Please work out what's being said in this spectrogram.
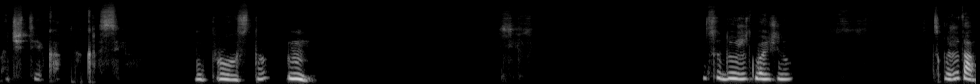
Бачите, яка вона красива. Ну просто. м. Це дуже смачно. Скажу так.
